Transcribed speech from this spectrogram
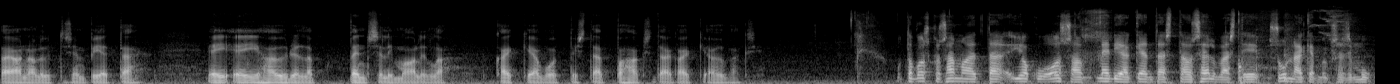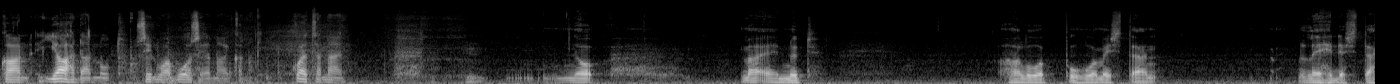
tai analyyttisempi, että ei, ei ihan yhdellä pensselimaalilla kaikkea voi pistää pahaksi tai kaikkea hyväksi. Mutta voisiko sanoa, että joku osa mediakentästä on selvästi sun näkemyksesi mukaan jahdannut sinua vuosien aikana? Koet sä näin? No, mä en nyt halua puhua mistään lehdestä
